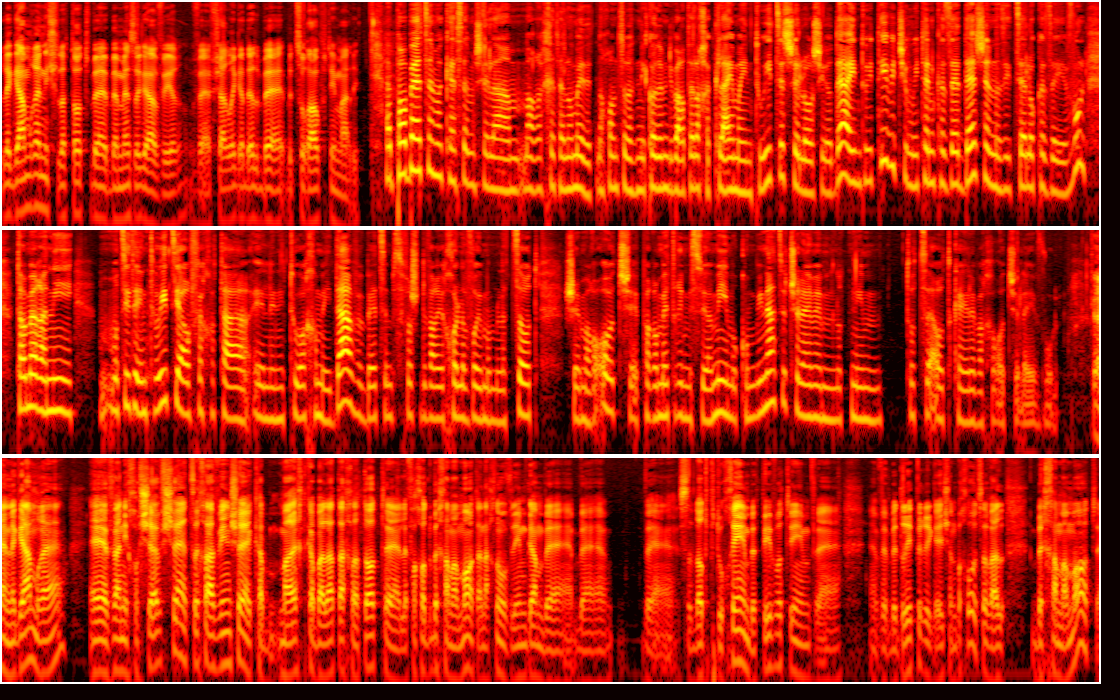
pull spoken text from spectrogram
לגמרי נשלטות במזג האוויר, ואפשר לגדל בצורה אופטימלית. פה בעצם הקסם של המערכת הלומדת, נכון? זאת אומרת, מקודם דיברת על החקלאי עם האינטואיציה שלו, שיודע אינטואיטיבית שאם הוא ייתן כזה דשן אז יצא לו כזה יבול. אתה אומר, אני מוציא את האינטואיציה, הופך אותה לניתוח מידע, ובעצם בסופו של דבר יכול לבוא עם המלצות שמראות שפרמטרים מסוימים או קומבינציות שלהם הם נותנים תוצאות כאלה ואחרות של היבול. כן, לגמרי. ואני חושב שצריך להבין שמערכת קבלת ההחלטות, לפחות בחממות, אנחנו עובדים גם בשדות פתוחים, בפיבוטים ובדריפ איריגיישן בחוץ, אבל בחממות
